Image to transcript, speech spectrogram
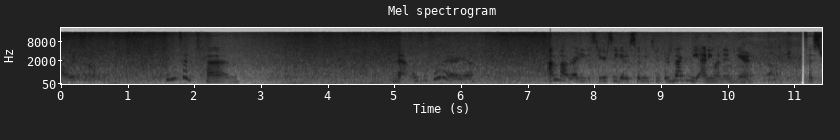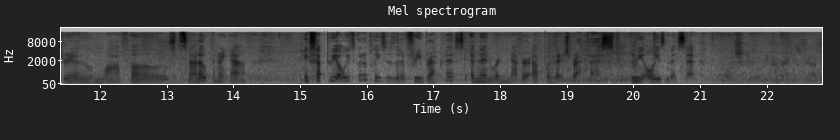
How late is it open? I think it's a 10. And that was the pool area. I'm about ready to seriously get a swimming suit. There's not going to be anyone in here. No. Breakfast room, waffles. It's not open right now. Except we always go to places that have free breakfast and then we're never up when there's breakfast. And we always miss it. All we should do when we come back is grab a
